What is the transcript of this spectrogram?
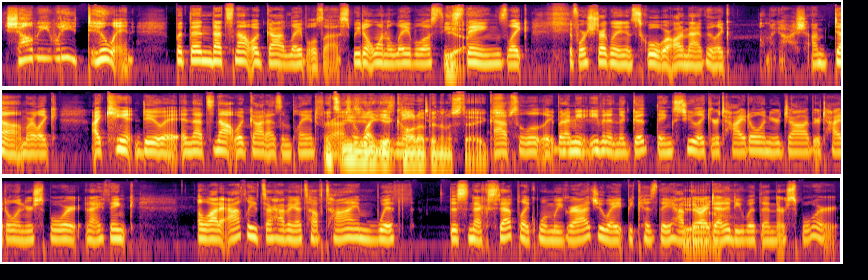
Shelby, what are you doing? But then that's not what God labels us. We don't want to label us these Yeah. things. Like if we're struggling in school, we're automatically like, oh my gosh, I'm dumb, or like I can't do it, and that's not what God has in planned for It's us. easy or what to get caught named. up in the mistakes. Absolutely. But I mean, even in the good things too, like your title and your job, your title and your sport. And I think a lot of athletes are having a tough time with this next step, like when we graduate, because they have their identity within their sport.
